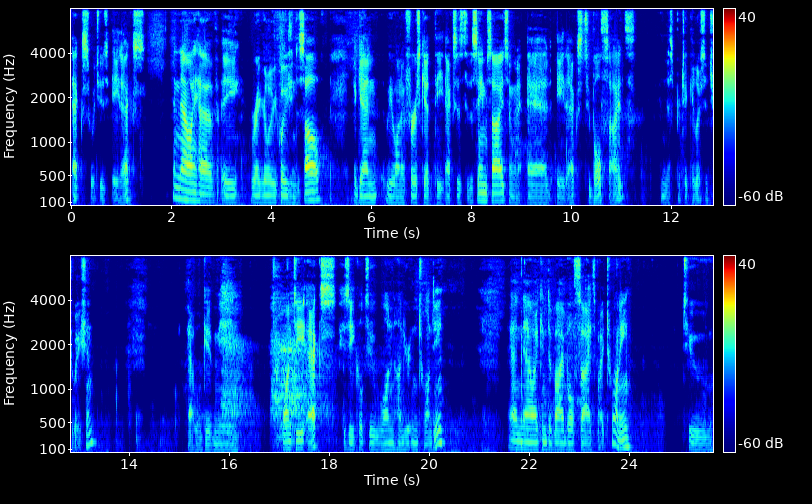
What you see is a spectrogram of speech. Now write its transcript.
x, which is 8x, and now I have a regular equation to solve. Again, we want to first get the x's to the same side, so I'm going to add 8x to both sides in this particular situation. That will give me 20x is equal to 120. And now I can divide both sides by 20 to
